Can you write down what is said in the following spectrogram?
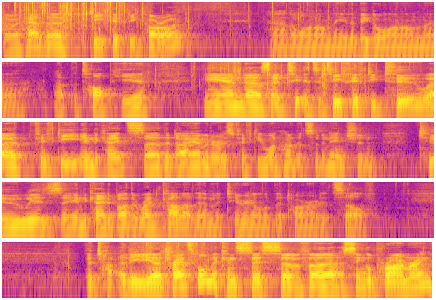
So it has a T50 toroid, uh, the one on the, the bigger one on the, at the top here. And uh, so T, it's a T52, 50 indicates the diameter is 51 hundredths of an inch, and Two is indicated by the red color, the material of the toroid itself. The, the uh, transformer consists of uh, a single primary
